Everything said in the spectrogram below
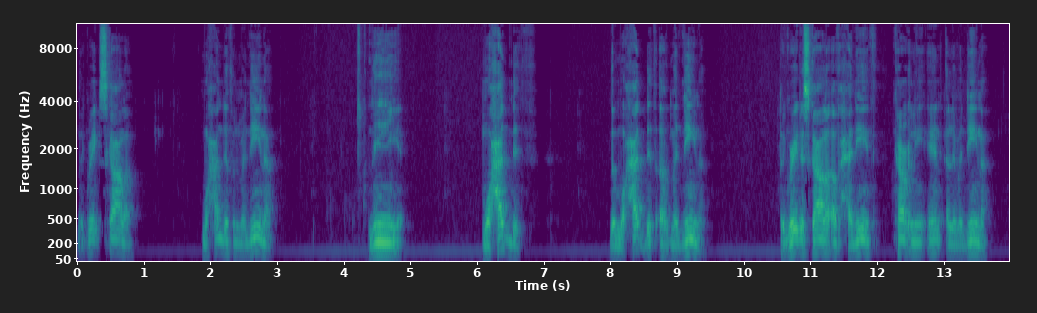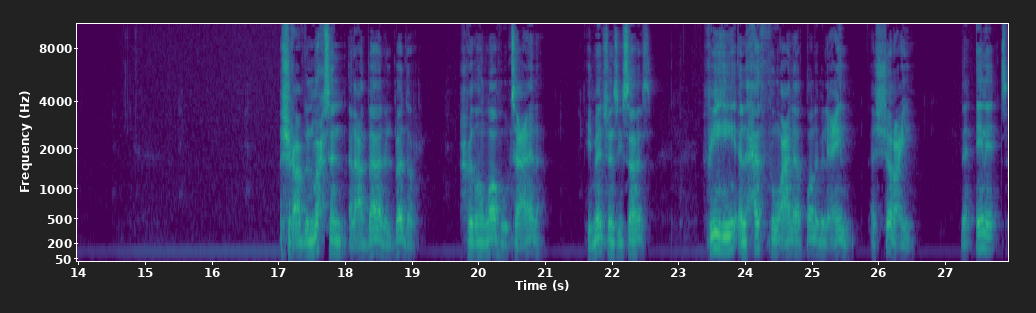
the great scholar Muhaddith al-Medina the Muhaddith the Muhaddith of Medina, the greatest scholar of Hadith currently in Al Medina. Sheikh Abdul Muhsin Al Abbad Al Badr, Hafidhullah Ta'ala, he mentions, he says, فيه الحث al-'Ilm al-Shar'i," that in it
